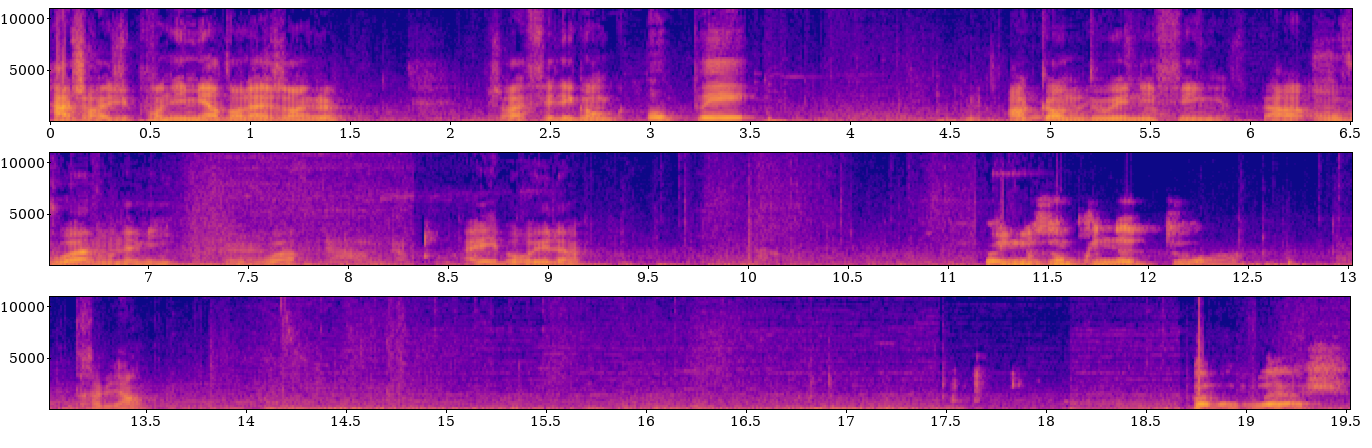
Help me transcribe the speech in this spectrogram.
Ah, j'aurais dû prendre Ymir dans la jungle. J'aurais fait des gangs OP. I can't do anything. Bah, on voit, mon ami. On voit. Allez, brûle. Bon, ils nous ont pris notre tour. Hein. Très bien. Oh la vache.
